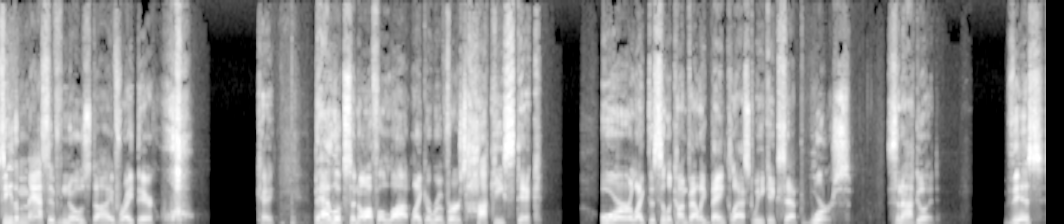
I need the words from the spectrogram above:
See the massive nosedive right there? Okay. That looks an awful lot like a reverse hockey stick or like the Silicon Valley Bank last week, except worse. It's not good. This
